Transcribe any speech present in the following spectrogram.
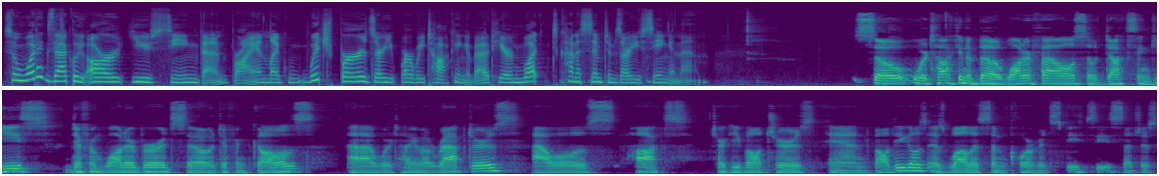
So, what exactly are you seeing then, Brian? Like, which birds are you, are we talking about here, and what kind of symptoms are you seeing in them? So, we're talking about waterfowl, so ducks and geese, different water birds, so different gulls. Uh, we're talking about raptors, owls, hawks, turkey vultures, and bald eagles, as well as some corvid species such as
